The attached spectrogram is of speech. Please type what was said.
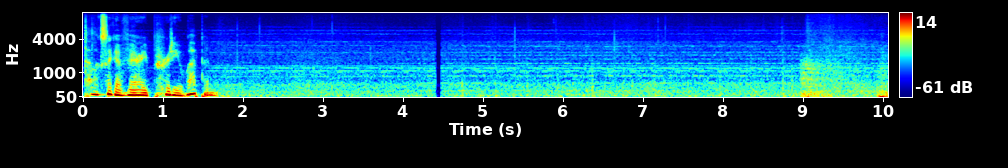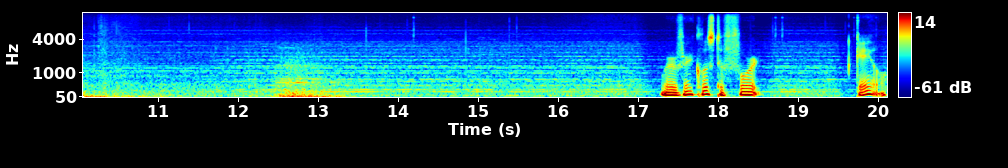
That looks like a very pretty weapon. We're very close to Fort Gael.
